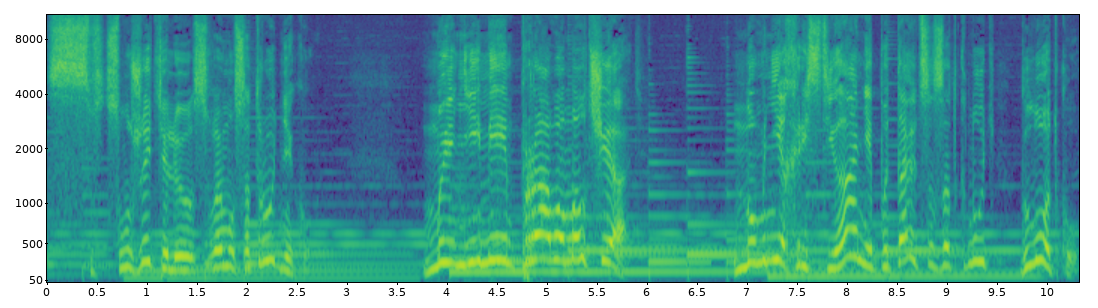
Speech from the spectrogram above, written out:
служителю, своему сотруднику, мы не имеем права молчать. Но мне христиане пытаются заткнуть глотку.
